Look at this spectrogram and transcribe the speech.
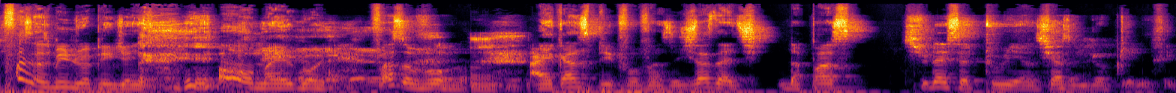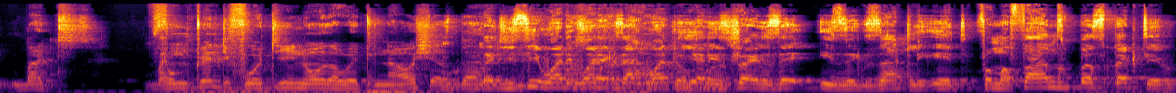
First has been dropping joints. oh my god! First of all, Mm. I can't speak for First. It's just that the past, should I say, two years, she hasn't dropped anything. But, from 2014 all the way to now, she has done. But you see what what exact what Dope Ian is trying to say is exactly it. From a fan's perspective,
